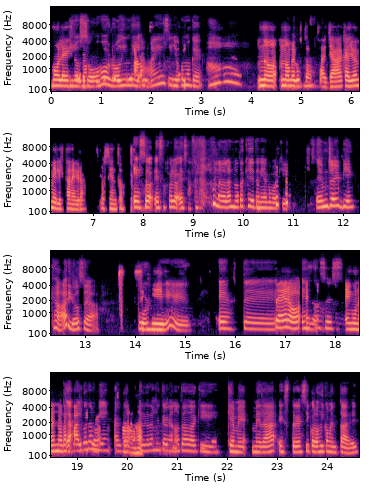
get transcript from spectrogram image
molesta. los ojos, rolling the eyes, y yo como que, ¡ah! No, no me gustó. O sea, ya cayó en mi lista negra. Lo siento. Eso, eso fue lo, esa fue una de las notas que yo tenía como aquí. MJ bien cari, o sea, ¿por Sí, qué? Este, pero en, entonces, en unas notas eh, algo también, algo, también que había notado aquí que me, me da estrés psicológico mental.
